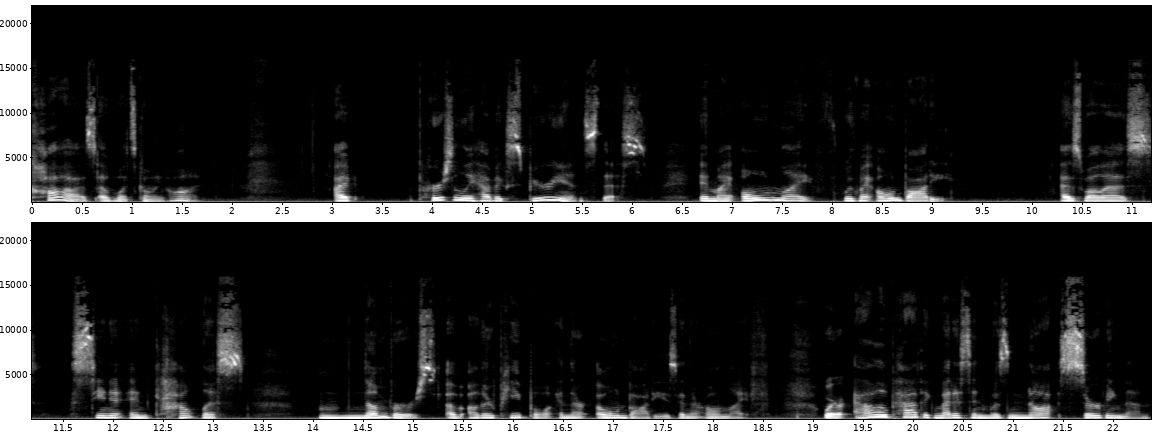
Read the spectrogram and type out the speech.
cause of what's going on. I personally have experienced this in my own life with my own body, as well as seen it in countless numbers of other people in their own bodies, in their own life, where allopathic medicine was not serving them.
